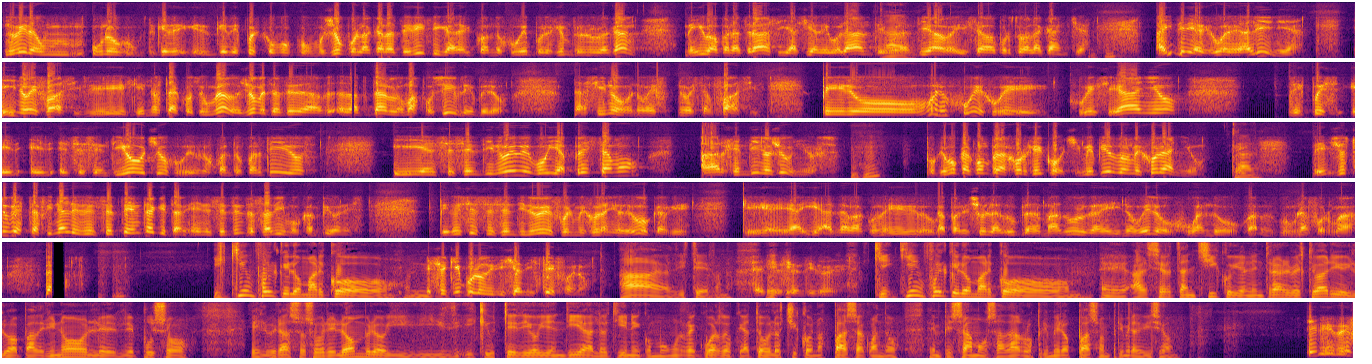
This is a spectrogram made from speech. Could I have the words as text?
No era un, uno que, que, después, como, como yo por la característica, cuando jugué, por ejemplo, en Huracán, me iba para atrás y hacía de volante, volanteaba y estaba por toda la cancha. Ahí tenía que jugar en la línea. Y no es fácil, el que no está acostumbrado. Yo me traté de adaptar lo más posible, pero así no, no, es, no es tan fácil. Pero bueno, jugué, jugué, jugué ese año. Después el, el, 68 jugué unos cuantos partidos y en 69 voy a préstamo a Argentinos Juniors. Porque Boca compra a Jorge Cochi y me pierdo el mejor año. Claro. Eh, yo estuve hasta finales del 70, que en el 70 salimos campeones. Pero ese 69 fue el mejor año de Boca, que, que ahí andaba con, eh, apareció la dupla Madurga y Novelo jugando con una forma ¿Y quién fue el que lo marcó? Ese equipo lo dirigía Di Stefano. Ah, Di Stefano. El 69. Eh, ¿Quién fue el que lo marcó eh, al ser tan chico y al entrar al vestuario y lo apadrinó, le, puso el brazo sobre el hombro y, que usted de hoy en día lo tiene como un recuerdo que a todos los chicos nos pasa cuando empezamos a dar los primeros pasos en primera división?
